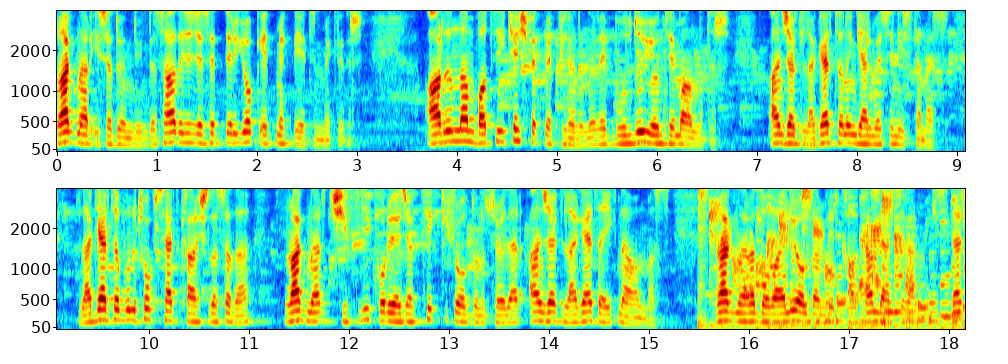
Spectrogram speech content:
Ragnar ise döndüğünde sadece cesetleri yok etmekle yetinmektedir. Ardından batıyı keşfetme planını ve bulduğu yöntemi anlatır. Ancak Lagertha'nın gelmesini istemez. Lagertha bunu çok sert karşılasa da Ragnar çiftliği koruyacak tek kişi olduğunu söyler ancak Lagertha ikna olmaz. Ragnar'a dolaylı yoldan bir kalkan dersi vermek ister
